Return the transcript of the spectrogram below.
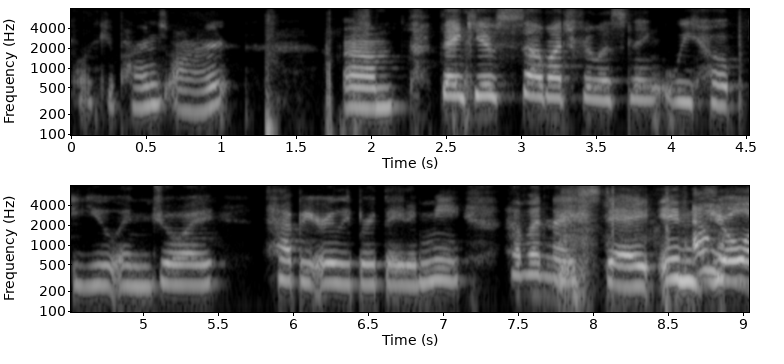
porcupines aren't. Um thank you so much for listening. We hope you enjoy. Happy early birthday to me. Have a nice day. Enjoy.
